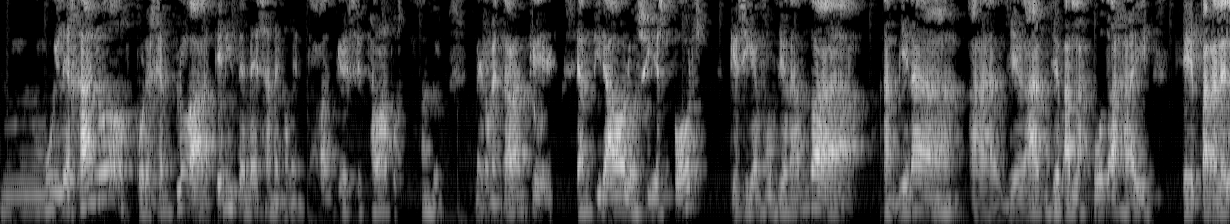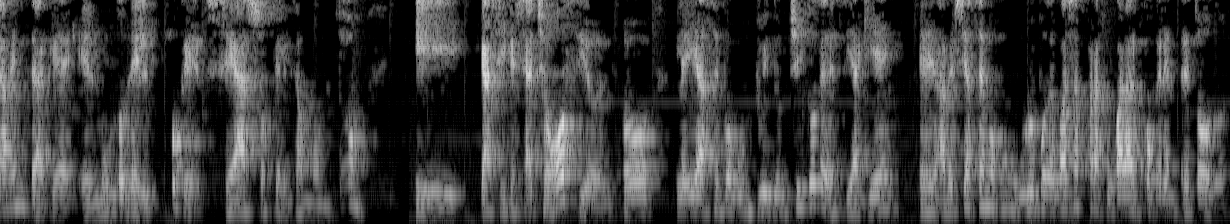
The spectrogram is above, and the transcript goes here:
muy lejanos, por ejemplo, a tenis de mesa, me comentaban que se estaba apostando. Me comentaban que se han tirado a los eSports que siguen funcionando también a, llegar, llevar las cuotas ahí. Eh, paralelamente a que el mundo del póker se ha socializado un montón y casi que se ha hecho ocio. Yo leí hace poco un tuit de un chico que decía, ¿quién, eh, a ver si hacemos un grupo de WhatsApp para jugar al póker entre todos.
